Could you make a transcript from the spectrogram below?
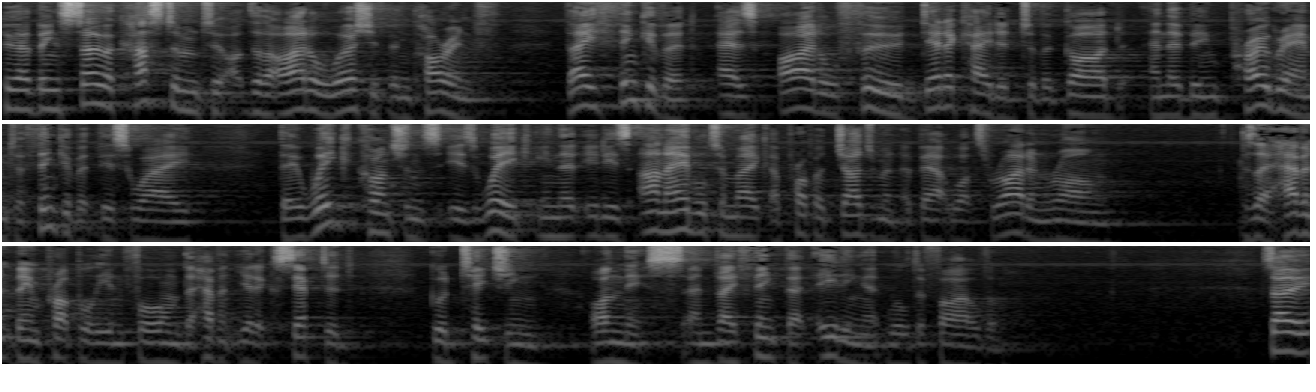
who have been so accustomed to, to the idol worship in Corinth they think of it as idol food dedicated to the God, and they're being programmed to think of it this way. Their weak conscience is weak in that it is unable to make a proper judgment about what's right and wrong because they haven't been properly informed, they haven't yet accepted good teaching on this, and they think that eating it will defile them. So,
